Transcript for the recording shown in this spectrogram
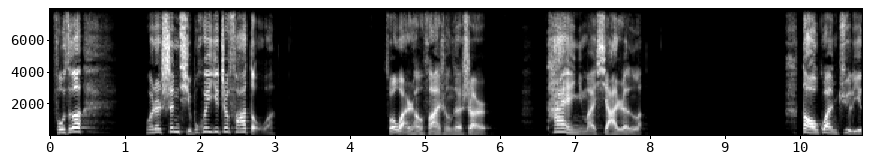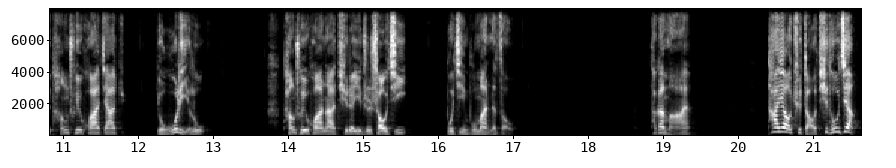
否则我这身体不会一直发抖啊。昨晚上发生的事儿，太你妈吓人了。道观距离唐吹花家有五里路，唐吹花呢提着一只烧鸡，不紧不慢的走。他干嘛呀？他要去找剃头匠，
